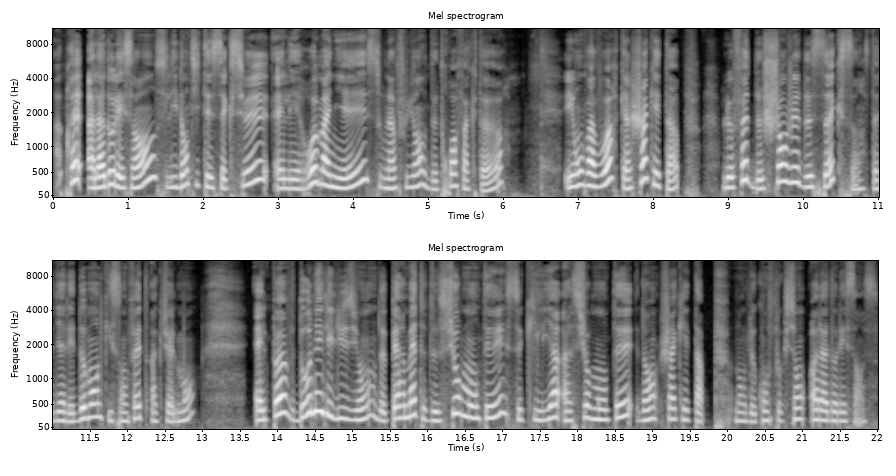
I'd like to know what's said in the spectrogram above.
Après, à l'adolescence, l'identité sexuée, elle est remaniée sous l'influence de trois facteurs. Et on va voir qu'à chaque étape, le fait de changer de sexe, c'est-à-dire les demandes qui sont faites actuellement, elles peuvent donner l'illusion de permettre de surmonter ce qu'il y a à surmonter dans chaque étape, donc de construction à l'adolescence.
